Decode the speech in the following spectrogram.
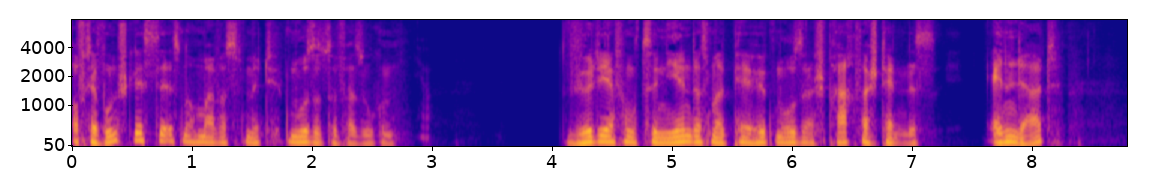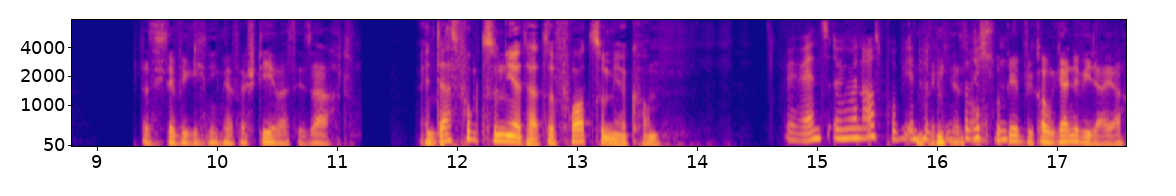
Auf der Wunschliste ist nochmal was mit Hypnose zu versuchen. Ja. Würde ja funktionieren, dass man per Hypnose Sprachverständnis ändert, dass ich da wirklich nicht mehr verstehe, was sie sagt. Wenn das funktioniert hat, sofort zu mir kommen. Wir werden es irgendwann ausprobieren Wir werden es ausprobieren. Wir kommen gerne wieder, ja.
